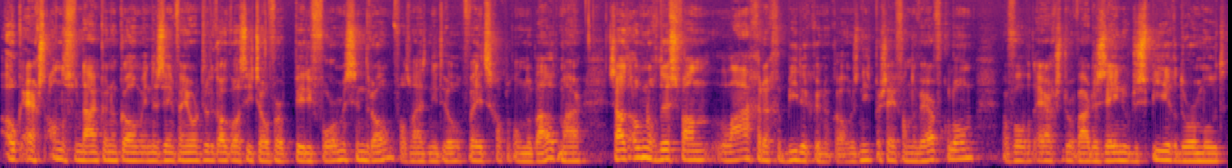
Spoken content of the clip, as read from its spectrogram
ook ergens anders vandaan kunnen komen? In de zin van, je hoort natuurlijk ook wel eens iets over piriformis syndroom. Volgens mij is het niet heel wetenschappelijk onderbouwd. Maar zou het ook nog dus van lagere gebieden kunnen komen? Dus niet per se van de werfkolom. maar Bijvoorbeeld ergens door waar de zenuw de spieren door moet.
